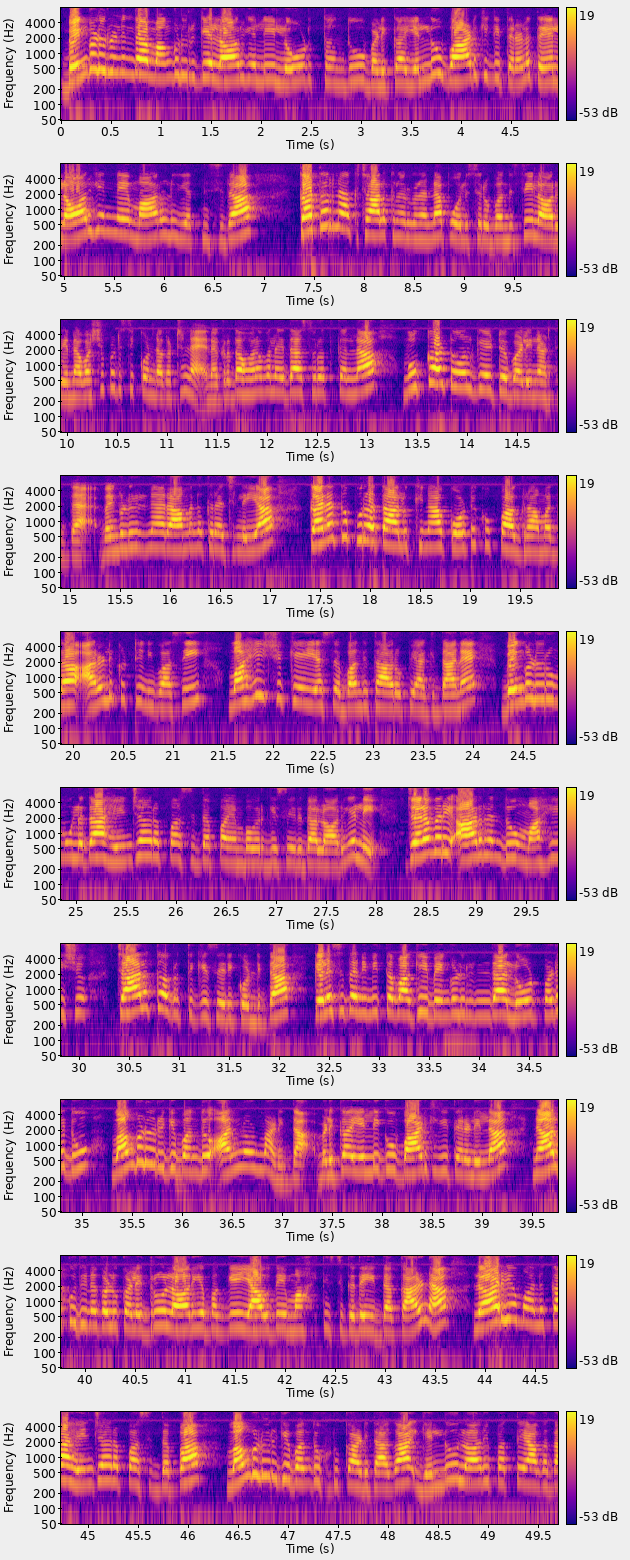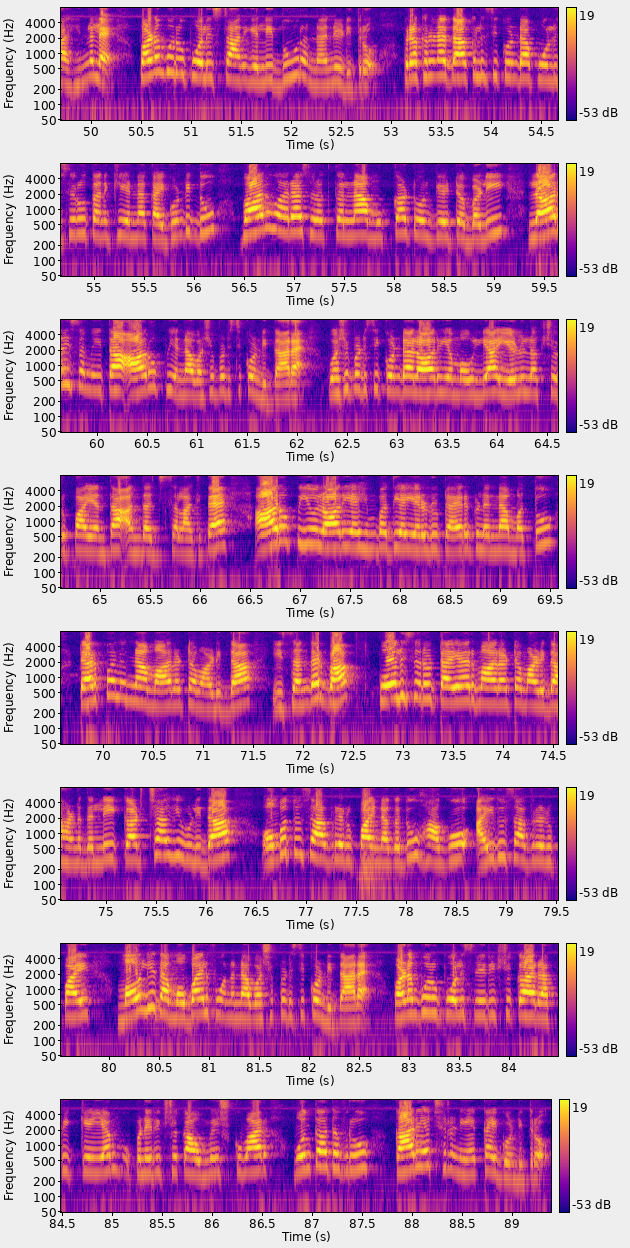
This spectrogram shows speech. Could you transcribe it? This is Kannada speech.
ಬೆಂಗಳೂರಿನಿಂದ ಮಂಗಳೂರಿಗೆ ಲಾರಿಯಲ್ಲಿ ಲೋಡ್ ತಂದು ಬಳಿಕ ಎಲ್ಲೂ ಬಾಡಿಗೆಗೆ ತೆರಳದೆ ಲಾರಿಯನ್ನೇ ಮಾರಲು ಯತ್ನಿಸಿದ ಖತರ್ನಾಕ್ ಚಾಲಕನೊರ್ವನನ್ನ ಪೊಲೀಸರು ಬಂಧಿಸಿ ಲಾರಿಯನ್ನ ವಶಪಡಿಸಿಕೊಂಡ ಘಟನೆ ನಗರದ ಹೊರವಲಯದ ಸುರತ್ಕಲ್ನ ಮುಕ್ಕ ಟೋಲ್ ಗೇಟ್ ಬಳಿ ನಡೆದಿದೆ. ಬೆಂಗಳೂರಿನ ರಾಮನಗರ ಜಿಲ್ಲೆಯ ಕನಕಪುರ ತಾಲೂಕಿನ ಕೋಟೆಕೊಪ್ಪ ಗ್ರಾಮದ ಅರಳಿಕಟ್ಟೆ ನಿವಾಸಿ ಮಹೇಶ್ ಕೆಎಸ್ ಬಂಧಿತ ಆರೋಪಿಯಾಗಿದ್ದಾನೆ. ಬೆಂಗಳೂರು ಮೂಲದ ಹೆಂಜಾರಪ್ಪ ಸಿದ್ದಪ್ಪ ಎಂಬವರಿಗೆ ಸೇರಿದ ಲಾರಿಯಲ್ಲಿ ಜನವರಿ ಆರರಂದು ಮಹೇಶ್ ಚಾಲಕ ವೃತ್ತಿಗೆ ಸೇರಿಕೊಂಡಿದ್ದ ಕೆಲಸದ ನಿಮಿತ್ತವಾಗಿ ಬೆಂಗಳೂರಿನಿಂದ ಲೋಡ್ ಪಡೆದು ಮಂಗಳೂರಿಗೆ ಬಂದು ಅನ್ಲೋಡ್ ಮಾಡಿದ್ದ. ಬಳಿಕ ಎಲ್ಲಿಗೂ ಬಾಡಿಗೆಗೆ ತೆರಳಿಲ್ಲ. ನಾಲ್ಕು ದಿನಗಳು ಕಳೆದರೂ ಲಾರಿಯ ಬಗ್ಗೆ ಯಾವುದೇ ಮಾಹಿತಿ ಸಿಗದೇ ಇದ್ದ ಕಾರಣ ಲಾರಿಯ ಮಾಲಕ ಹೆಂಜಾರಪ್ಪ ಸಿದ್ದಪ್ಪ ಮಂಗಳೂರಿಗೆ ಬಂದು ಹುಡುಕಾಡಿದಾಗ ಎಲ್ಲೂ ಲಾರಿ ಪತ್ತೆಯಾಗದ ಹಿನ್ನೆಲೆ ಪಣಂಬೂರು ಪೊಲೀಸ್ ಠಾಣೆಯಲ್ಲಿ ದೂರನ್ನ ನೀಡಿದ್ರು. ಪ್ರಕರಣ ದಾಖಲಿಸಿಕೊಂಡ ಪೊಲೀಸರು ತನಿಖೆಯನ್ನ ಕೈಗೊಂಡಿದ್ದು, ಭಾನುವಾರ ಸುರತ್ಕಲ್ನ ಮುಕ್ಕಾ ಟೋಲ್ಗೇಟ್ ಬಳಿ ಲಾರಿ ಸಮೇತ ಆರೋಪಿಯನ್ನ ವಶಪಡಿಸಿಕೊಂಡಿದ್ದಾರೆ. ವಶಪಡಿಸಿಕೊಂಡ ಲಾರಿಯ ಮೌಲ್ಯ ಏಳು ಲಕ್ಷ ರೂಪಾಯಿ ಅಂತ ಅಂದಾಜಿಸಲಾಗಿದೆ. ಆರೋಪಿಯು ಲಾರಿಯ ಹಿಂಬದಿಯ ಎರಡು ಟೈರ್ಗಳನ್ನ ಮತ್ತು ಟರ್ಪಲ್ ಅನ್ನ ಮಾರಾಟ ಮಾಡಿದ್ದ. ಈ ಸಂದರ್ಭ ಪೊಲೀಸರು ಟೈರ್ ಮಾರಾಟ ಮಾಡಿದ ಹಣದಲ್ಲಿ ಖರ್ಚಾಗಿ ಉಳಿದ ಒಂಬತ್ತು ಸಾವಿರ ರೂಪಾಯಿ ನಗದು ಹಾಗೂ ಐದು ಸಾವಿರ ರೂಪಾಯಿ ಮೌಲ್ಯದ ಮೊಬೈಲ್ ಫೋನ್ ಅನ್ನು ವಶಪಡಿಸಿಕೊಂಡಿದ್ದಾರೆ. ಪಣಂಬೂರು ಪೊಲೀಸ್ ನಿರೀಕ್ಷಕ ರಫೀಕ್ ಕೆಎಂ, ಉಪನಿರೀಕ್ಷಕ ಉಮೇಶ್ ಕುಮಾರ್ ಮುಂತಾದವರು ಕಾರ್ಯಾಚರಣೆ ಕೈಗೊಂಡಿದ್ರು.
